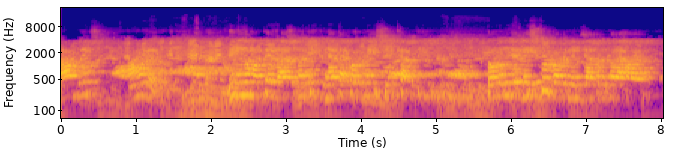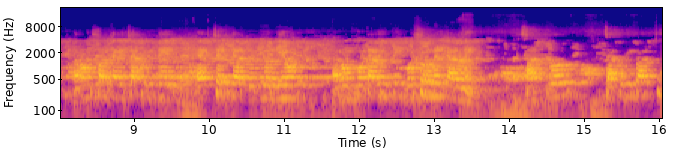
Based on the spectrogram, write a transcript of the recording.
আওয়ামী লীগ আমলে ভিন্ন মতের রাজনৈতিক নেতাকর্মী, শিক্ষার্থী, তরুণদের নিষ্ঠুরভাবে নির্যাতন করা হয় এবং সরকারি চাকরিতে একচেটিয়ার দলীয় নিয়োগ এবং কোটাভিত্তিক বৈষম্যের কারণে ছাত্র চাকরি প্রার্থী,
